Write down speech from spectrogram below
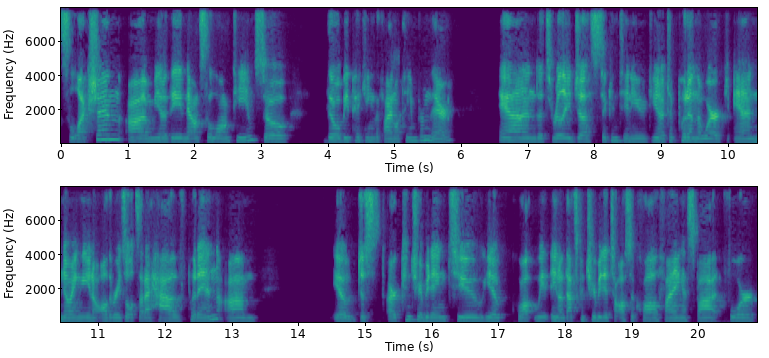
selection, um, you know, they announced the long team, so they'll be picking the final team from there. And it's really just to continue, you know, to put in the work and knowing, you know, all the results that I have put in, um, you know, just are contributing to, you know, qual- we, you know, that's contributed to also qualifying a spot for,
